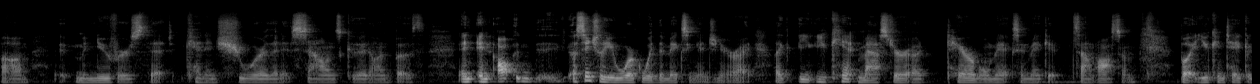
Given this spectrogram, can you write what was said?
um, maneuvers that can ensure that it sounds good on both. And and all, essentially, you work with the mixing engineer, right? Like you, you can't master a terrible mix and make it sound awesome, but you can take a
